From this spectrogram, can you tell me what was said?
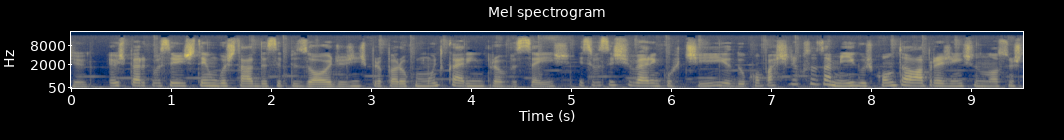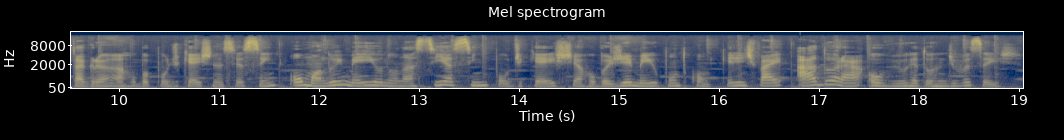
Gente, eu espero que vocês tenham gostado desse episódio. A gente preparou com muito carinho para vocês. E se vocês tiverem curtido, compartilhe com seus amigos, conta lá pra gente no nosso Instagram, arroba Assim, ou manda um e-mail no nasciassimpodcast.gmail.com, que a gente vai adorar ouvir o retorno de vocês.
